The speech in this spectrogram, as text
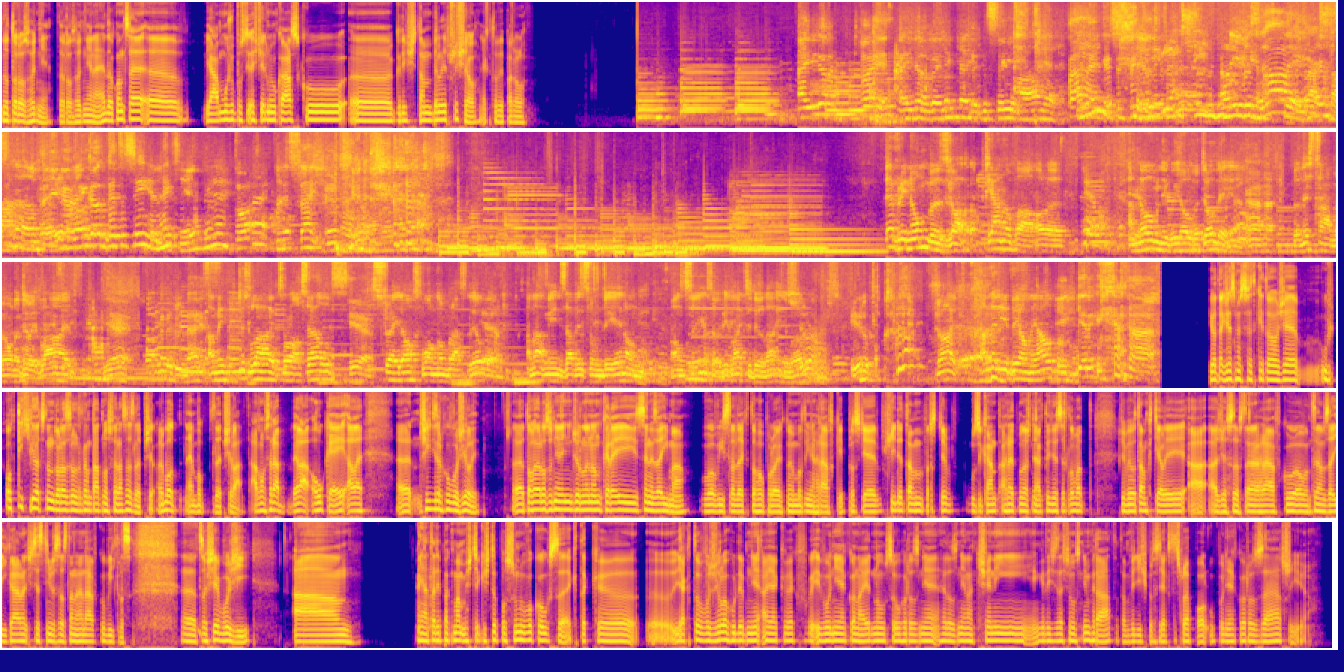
No to rozhodně, to rozhodně ne. Dokonce uh, já můžu pustit ještě jednu ukázku, uh, když tam byli přišel, jak to vypadalo. How you doing? Hi. How you doing, baby? Good to see you. Hi. Good to see you. And he was this big last time. How you doing, Ringo? Good to see you. Thank you. Yeah. All right. Yes, thank you. Every number's got a piano part or a. And normally we overdub it, you know. But this time we want to do it live. Yeah. That'd be nice. I mean, just live to ourselves. Yeah. Straight off one number after the other. And that means having somebody in on on scene. So if you'd like to do that, you will. Sure. Beautiful. Right. And then you'd be on the album. You get it? Jo, takže jsme svědky toho, že už od té chvíle, co tam dorazil, tam ta atmosféra se zlepšila. Nebo, nebo zlepšila. Atmosféra byla OK, ale uh, všichni trochu vožili. Uh, tohle rozhodně není John Lennon, který se nezajímá o výsledek toho projektu nebo té nahrávky. Prostě přijde tam prostě muzikant a hned mu začne aktivně setlovat, že by ho tam chtěli a, a že se dostane nahrávku a on se tam zajíká s tím, že se dostane nahrávku Beatles, uh, což je boží. A já tady pak mám ještě, když to posunu o kousek, tak eh, eh, jak to vožilo hudebně a jak, jak i oni jako najednou jsou hrozně, hrozně nadšený, když začnou s ním hrát a tam vidíš prostě, jak se třeba Paul úplně jako rozzáří. Jo.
